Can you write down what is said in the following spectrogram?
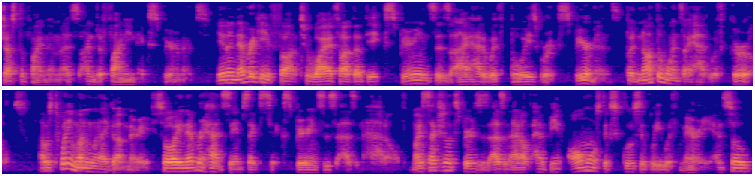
justifying them as undefining experiments. Yet I never gave thought to why I thought that the experiences I had with boys were experiments, but not the ones I had with girls. I was 21 when I got married, so I never had same-sex experiences as an adult. My sexual experiences as an adult have been almost exclusively with Mary, and so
